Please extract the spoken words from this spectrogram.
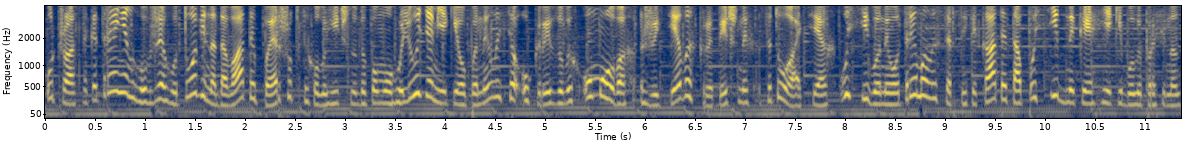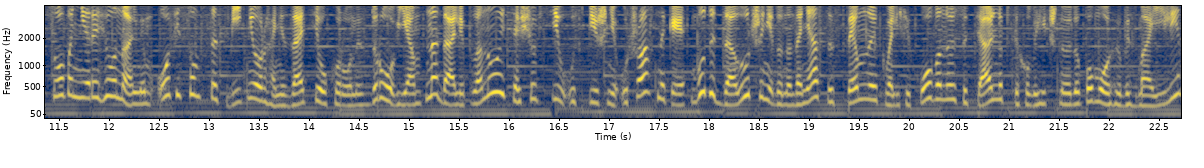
Учасники тренінгу вже готові надавати першу психологічну допомогу людям, які опинилися у кризових умовах, життєвих критичних ситуаціях. Усі вони отримали сертифікати та посібники, які були профінансовані регіональним офісом Всесвітньої організації охорони здоров'я. Надалі планується, що всі успішні учасники будуть залучені до надання системної кваліфікованої соціально-психологічної допомоги в Ізмаїлі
